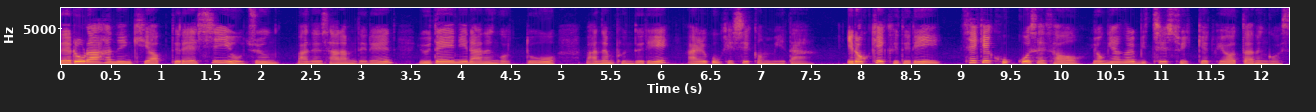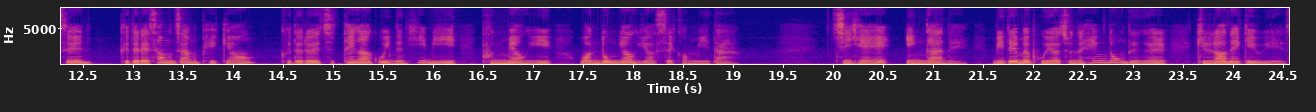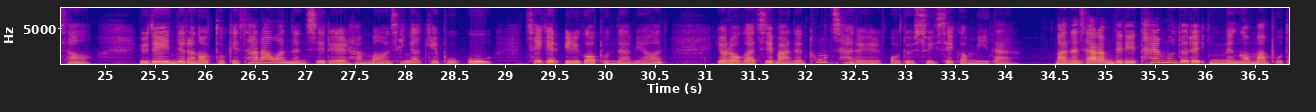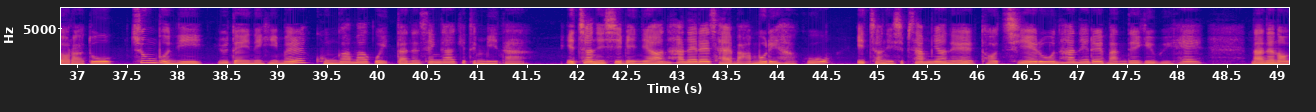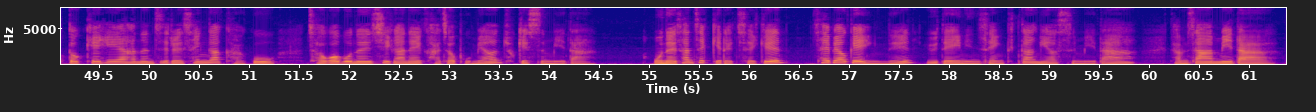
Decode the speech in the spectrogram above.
네로라 하는 기업들의 CEO 중 많은 사람들은 유대인이라는 것도 많은 분들이 알고 계실 겁니다. 이렇게 그들이 세계 곳곳에서 영향을 미칠 수 있게 되었다는 것은 그들의 성장 배경, 그들을 지탱하고 있는 힘이 분명히 원동력이었을 겁니다. 지혜, 인간의 믿음을 보여주는 행동 등을 길러내기 위해서 유대인들은 어떻게 살아왔는지를 한번 생각해 보고 책을 읽어 본다면 여러 가지 많은 통찰을 얻을 수 있을 겁니다. 많은 사람들이 탈무드를 읽는 것만 보더라도 충분히 유대인의 힘을 공감하고 있다는 생각이 듭니다. 2022년 한 해를 잘 마무리하고 2023년을 더 지혜로운 한 해를 만들기 위해 나는 어떻게 해야 하는지를 생각하고 적어보는 시간을 가져보면 좋겠습니다. 오늘 산책길의 책은 새벽에 읽는 유대인 인생 특강이었습니다. 감사합니다.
